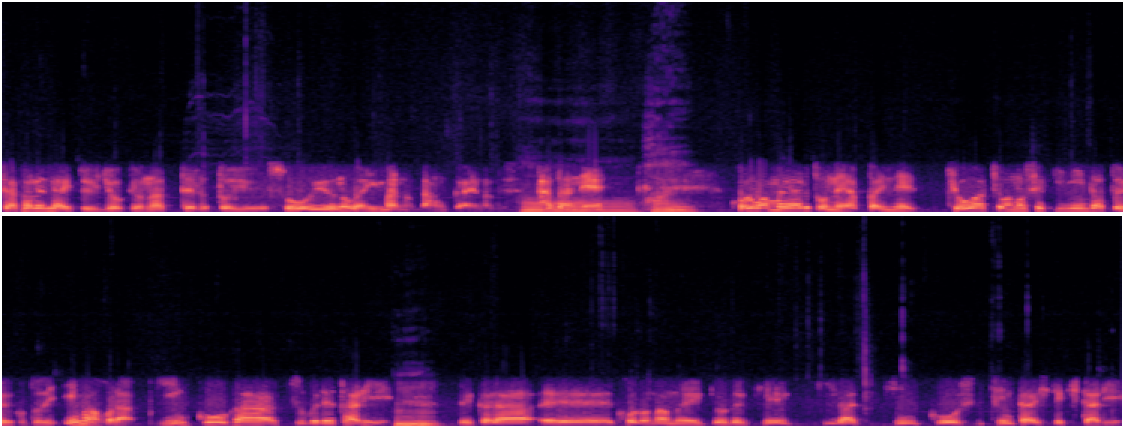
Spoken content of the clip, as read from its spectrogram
下がれないという状況になっているという、そういうのが今の段階なんです。ただね、はい。このままやるとね、やっぱりね、共和党の責任だということで、今、ほら、銀行が潰れたり、うん、それから、えー、コロナの影響で景気が沈降沈滞してきたり、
